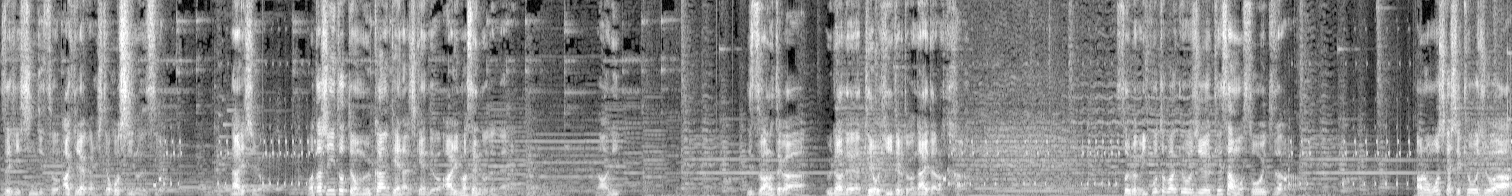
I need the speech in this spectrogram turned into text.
ぜひ真実を明らかにしてほしいのですよ。何しろ。私にとっても無関係な事件ではありませんのでね。何？実はあなたが裏で手を引いてるとかないだろうか。そういえば、御言葉教授、今朝もそう言ってたな。あの、もしかして教授は、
